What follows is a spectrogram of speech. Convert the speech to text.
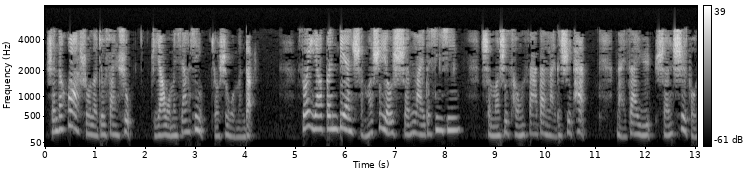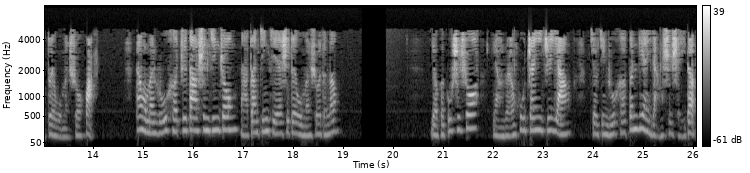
神的话说了就算数，只要我们相信，就是我们的。所以要分辨什么是由神来的信心，什么是从撒旦来的试探，乃在于神是否对我们说话。但我们如何知道圣经中哪段经节是对我们说的呢？有个故事说，两人互争一只羊，究竟如何分辨羊是谁的？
